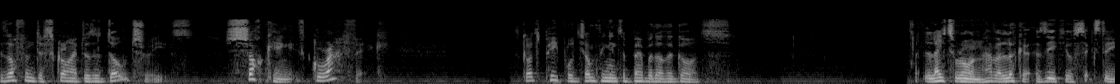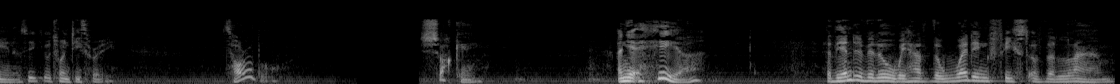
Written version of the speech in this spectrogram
is often described as adultery. It's shocking, it's graphic. It's God's people jumping into bed with other gods. Later on, have a look at Ezekiel 16, Ezekiel 23. It's horrible. Shocking. And yet, here, at the end of it all, we have the wedding feast of the Lamb.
